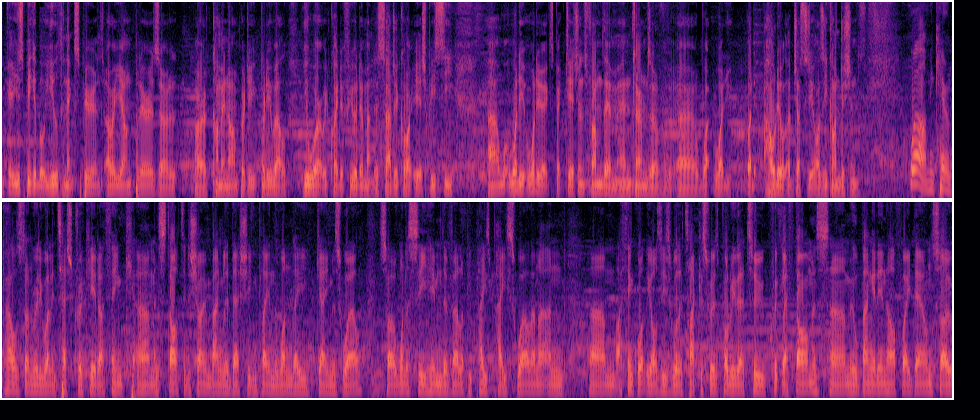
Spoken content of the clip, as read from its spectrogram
Okay, you speak about youth and experience. Our young players are are coming on pretty pretty well. You work with quite a few of them at the Sagicor HPC. Uh, what are, what are your expectations from them in terms of uh, what what, you, what how they will adjust to the Aussie conditions? Well, I mean, Kieran Powell's done really well in Test cricket, I think, um, and started to show in Bangladesh he can play in the one-day game as well. So I want to see him develop. He plays pace well, and, and um, I think what the Aussies will attack us with is probably their two quick left armers um, who'll bang it in halfway down. So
